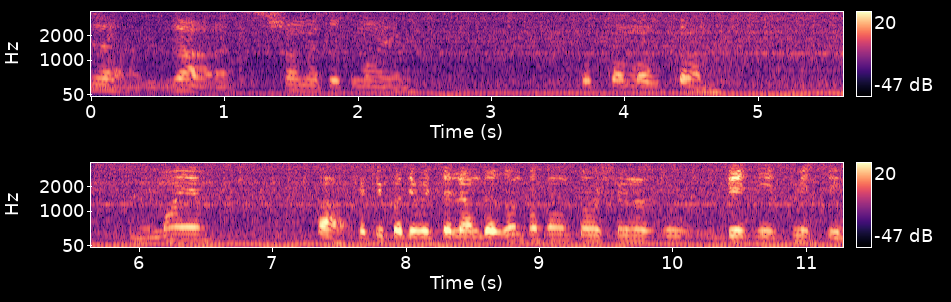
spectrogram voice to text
Так, зараз, що ми тут маємо? По помилкам. Немає. А, хотів подивитися лямбда-зон, тому що у нас був в бідній смісі.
